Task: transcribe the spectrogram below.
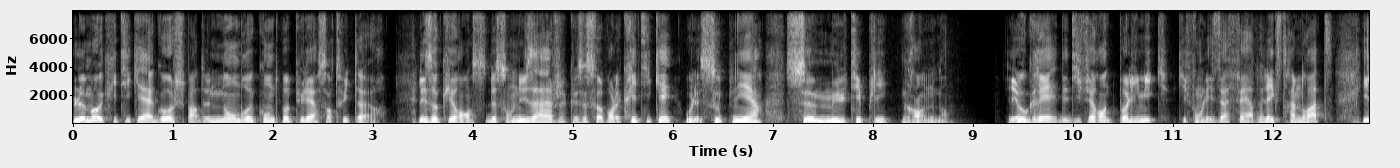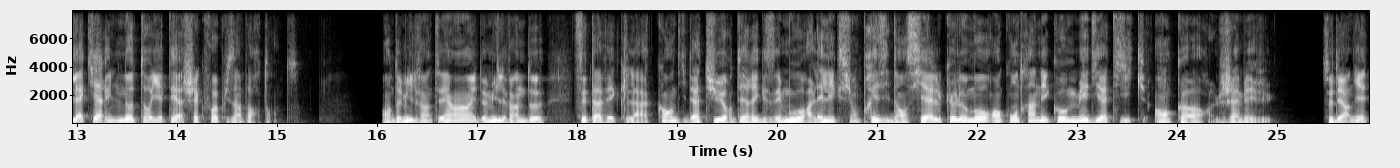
Le mot est critiqué à gauche par de nombreux comptes populaires sur Twitter. Les occurrences de son usage, que ce soit pour le critiquer ou le soutenir, se multiplient grandement. Et au gré des différentes polémiques qui font les affaires de l'extrême droite, il acquiert une notoriété à chaque fois plus importante. En 2021 et 2022, c'est avec la candidature d'Éric Zemmour à l'élection présidentielle que le mot rencontre un écho médiatique encore jamais vu. Ce dernier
